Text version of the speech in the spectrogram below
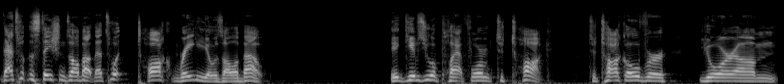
That's what the station's all about. That's what talk radio is all about. It gives you a platform to talk, to talk over your um,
